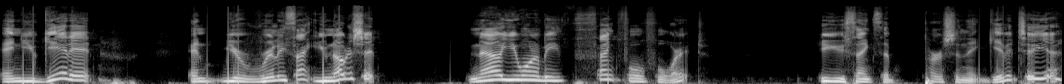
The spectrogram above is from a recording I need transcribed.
And you get it and you're really thank you notice it. Now you want to be thankful for it. Do you thank the person that give it to you?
